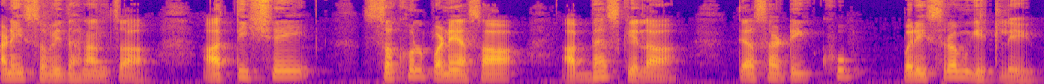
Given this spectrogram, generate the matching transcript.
आणि संविधानांचा अतिशय सखोलपणे असा अभ्यास केला त्यासाठी खूप परिश्रम घेतले.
